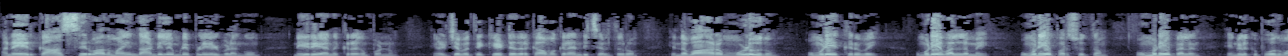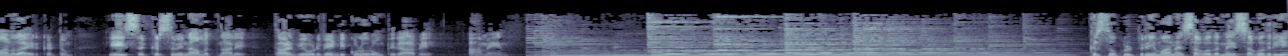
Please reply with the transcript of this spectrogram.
அநேருக்கு ஆசீர்வாதமாய் இந்த ஆண்டிலே உடைய பிள்ளைகள் விளங்கும். நேரே அனுக்கிரகம் பண்ணும். எங்கள் ஜெபத்தை கேட்டதற்காக உமக்கு நன்றி செலுத்துகிறோம். இந்த வாரம் முழுவதும் உம்முடைய கிருவை உம்முடைய வல்லமை உம்முடைய பரிசுத்தம் உம்முடைய பலன் எங்களுக்கு போதுமானதா இருக்கட்டும். ஏசு கிறிஸ்துவின் நாமத்தினாலே தாழ்மையோடு வேண்டிக் கொள்கிறோம் பிதாவே. ஆமேன். கிறிஸ்துக்குள் பிரியமான சகோதரனை சகோதரியே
